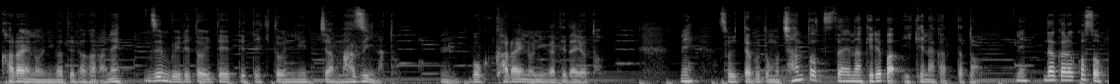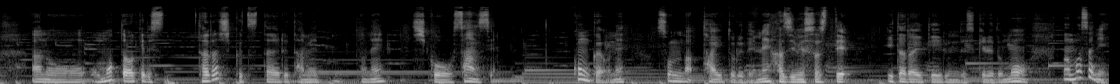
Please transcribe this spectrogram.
辛いの苦手だからね全部入れといてって適当に言っちゃまずいなと、うん、僕辛いの苦手だよと、ね、そういったこともちゃんと伝えなければいけなかったと、ね、だからこそ、あのー思ったわけです。正しく伝えるためのね思考参戦。今回はねそんなタイトルでね始めさせていただいているんですけれども、まあ、まさに、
